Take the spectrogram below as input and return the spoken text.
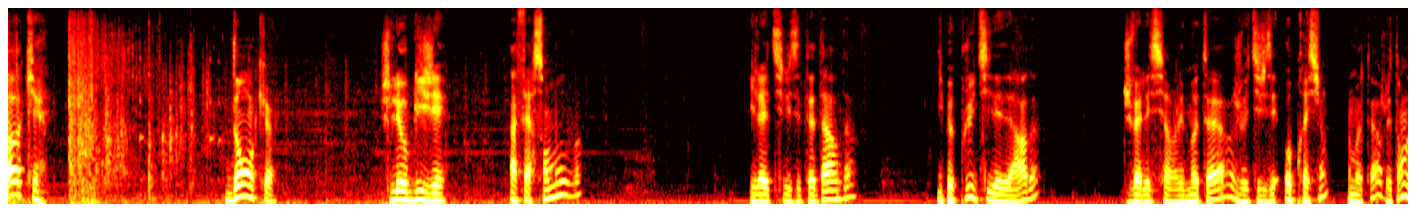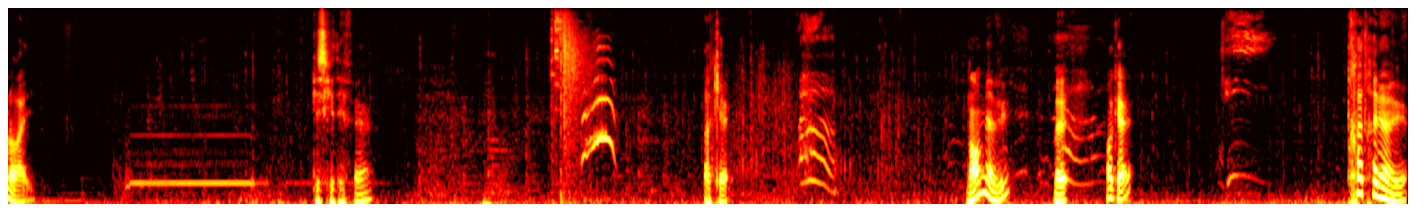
Ok. Donc, je l'ai obligé à faire son move. Il a utilisé Tetarde. Il peut plus utiliser Dard. Je vais aller sur les moteurs. Je vais utiliser Oppression, le moteur. Je vais tendre l'oreille. Qu'est-ce qui était fait? Ok. Non, bien vu. Ok. Très très bien vu.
